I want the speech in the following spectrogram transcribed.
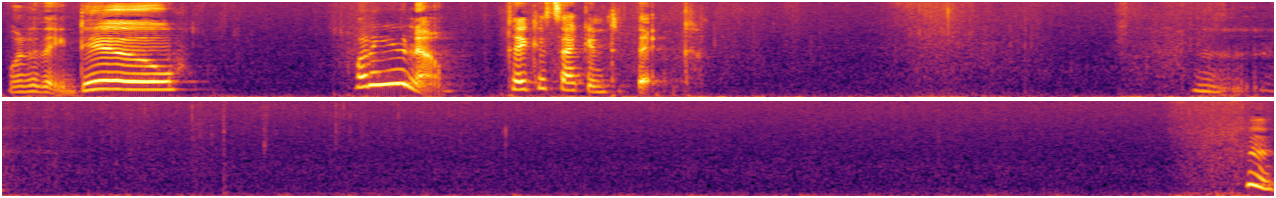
What do they do? What do you know? Take a second to think. Hmm. Hmm.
